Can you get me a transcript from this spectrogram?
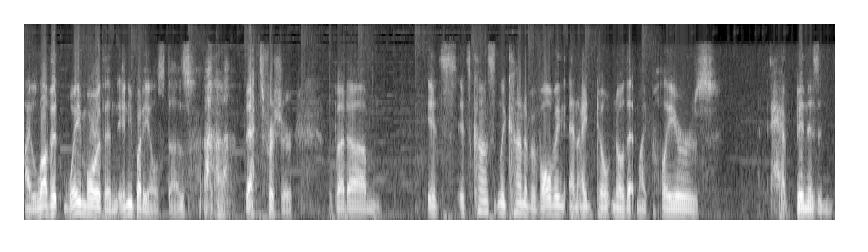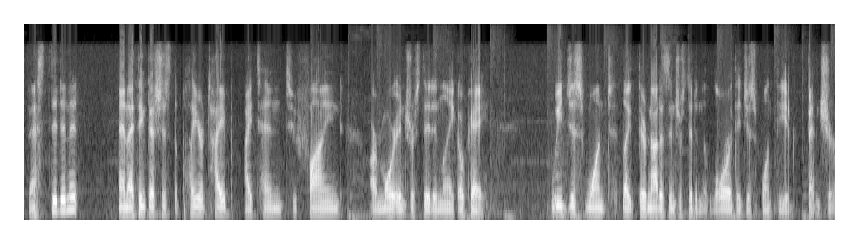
I love it way more than anybody else does. That's for sure. But um, it's it's constantly kind of evolving, and I don't know that my players have been as invested in it. And I think that's just the player type I tend to find are more interested in like, okay, we just want like they're not as interested in the lore; they just want the adventure.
